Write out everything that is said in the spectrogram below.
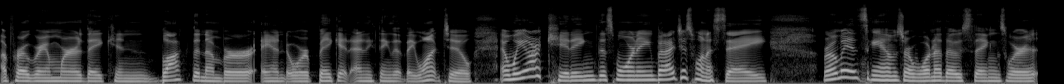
a program where they can block the number and or make it anything that they want to. And we are kidding this morning, but I just want to say romance scams are one of those things where,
